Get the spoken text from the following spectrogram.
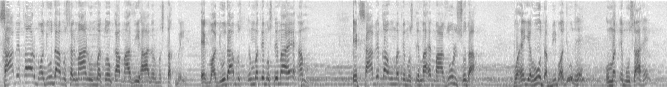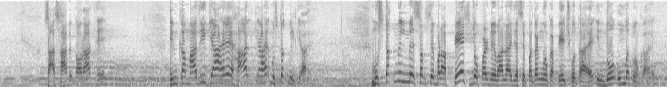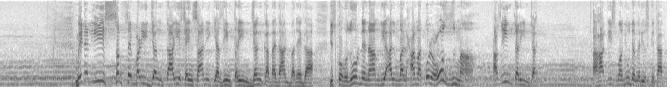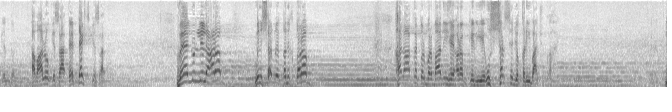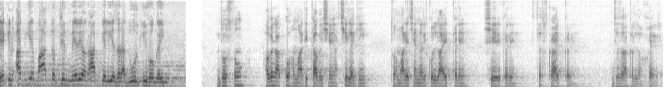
सबका और मौजूदा मुसलमान उम्मतों का माजी हाल और मुस्तकबिल। एक मौजूदा उम्मत मुस्लिमा है हम। एक सबका उम्मत मुस्लिमा है माजूल शुदा। वो है यहूद अब भी मौजूद है। उम्मत मूसा है। साहब तौरात है। इनका माजी क्या है, हाल क्या है, मुस्तकबिल क्या है? मुस्तकबिल में सबसे बड़ा पेच जो पड़ने वाला है, जैसे पतंगों का पेच होता है, इन दो उम्मतों का है। मिडल ईस्ट सबसे बड़ी जंग, तारीख इंसानी की अजीम तरीन जंग का मैदान बनेगा, जिसको हजूर ने नाम दिया अलमलहमतुलमा अजीम तरीन जंग। अहादीस मौजूद है मेरी उस किताब के अंदर, हवालों के साथ है, टेक्स्ट के साथ है। वैल अरब मिन शर हलाकत और बर्बादी है अरब के लिए, उस शर से जो करीब आ चुका है। लेकिन अब यह बात तो फिर मेरे और आपके लिए ज़रा दूर की हो गई। दोस्तों, अगर आपको हमारी काविशें अच्छी लगी तो हमारे चैनल को लाइक करें, शेयर करें, सब्सक्राइब करें। जजाकल्ला खैर।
